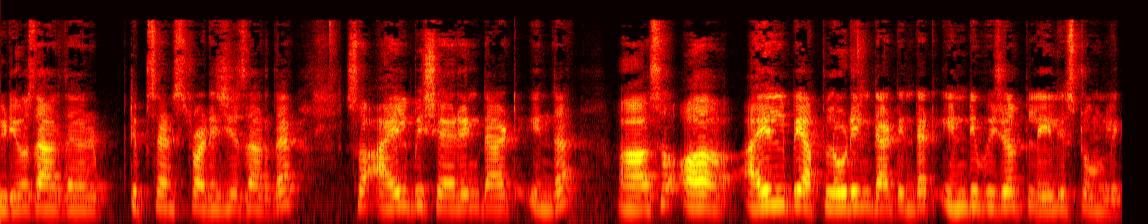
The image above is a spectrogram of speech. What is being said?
videos are there tips and strategies are there so i'll be sharing that in the uh, so uh, i'll be uploading that in that individual playlist only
